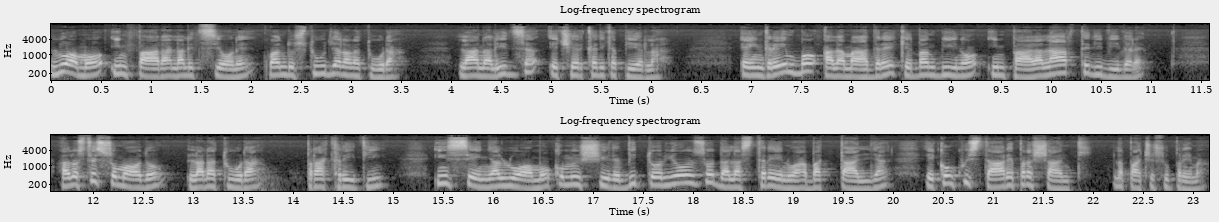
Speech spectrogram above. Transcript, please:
L'uomo impara la lezione quando studia la natura, la analizza e cerca di capirla. È in grembo alla madre che il bambino impara l'arte di vivere. Allo stesso modo, la natura, Prakriti, insegna all'uomo come uscire vittorioso dalla strenua battaglia e conquistare Prashanti, la pace suprema.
